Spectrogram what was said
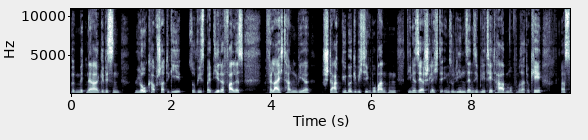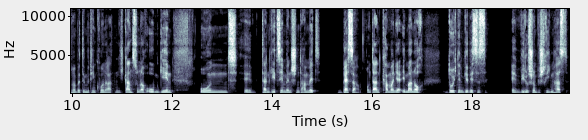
mit einer gewissen Low-Carb-Strategie, so wie es bei dir der Fall ist. Vielleicht haben wir stark übergewichtige Probanden, die eine sehr schlechte Insulinsensibilität haben und man sagt, okay, lass uns mal bitte mit den Kohlenraten nicht ganz so nach oben gehen und äh, dann geht es den Menschen damit besser. Und dann kann man ja immer noch durch ein gewisses, äh, wie du schon beschrieben hast,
